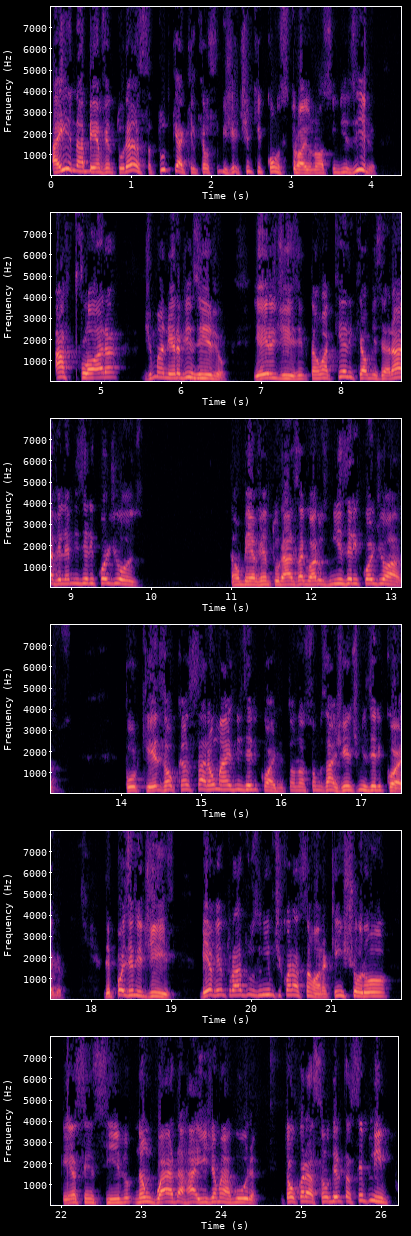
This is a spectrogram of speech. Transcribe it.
Aí, na bem-aventurança, tudo que é aquilo que é o subjetivo que constrói o nosso invisível, aflora de maneira visível. E aí ele diz: então, aquele que é o miserável, ele é misericordioso. Então, bem-aventurados agora os misericordiosos, porque eles alcançarão mais misericórdia. Então, nós somos agentes de misericórdia. Depois ele diz: bem-aventurados os limpos de coração. Ora, quem chorou, quem é sensível, não guarda raiz de amargura. Então, o coração dele está sempre limpo,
